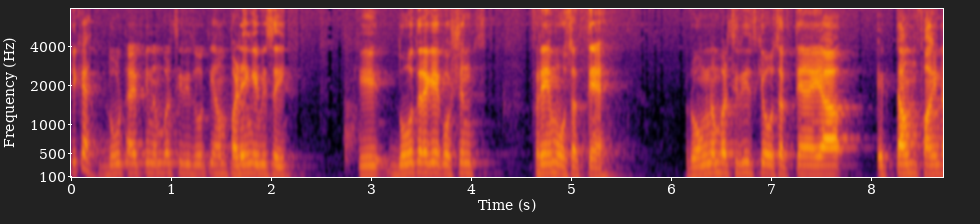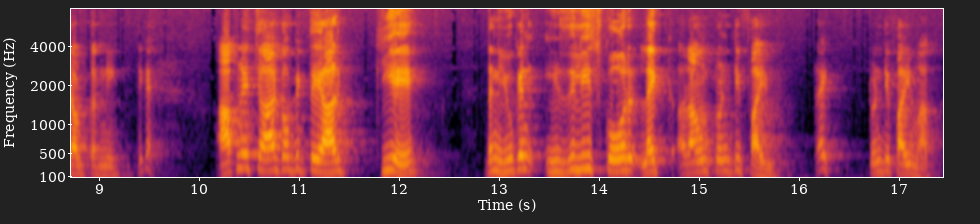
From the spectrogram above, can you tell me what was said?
ठीक है? दो टाइप की नंबर सीरीज़ होती है, हम पढ़ेंगे भी सही कि दो तरह के क्वेश्चन फ्रेम हो सकते हैं। रॉन्ग नंबर सीरीज़ के हो सकते हैं या एक टर्म फाइंड आउट करनी, ठीक है? आपने चार टॉपिक तैयार किए then you can easily score like around 25 right 25 marks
